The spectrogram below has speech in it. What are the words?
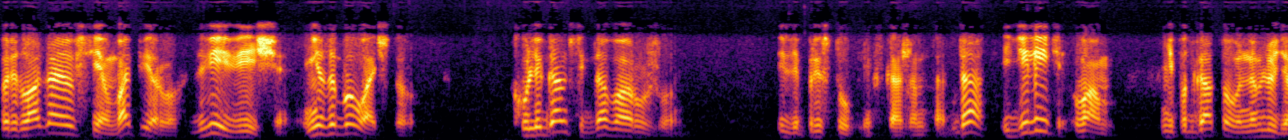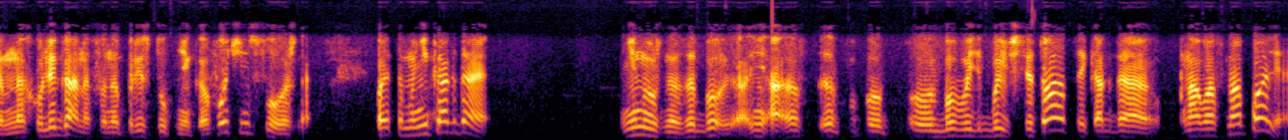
предлагаю всем, во-первых, две вещи. Не забывать, что хулиган всегда вооружен. Или преступник, скажем так. Да, и делить вам, неподготовленным людям, на хулиганов и на преступников очень сложно. Поэтому никогда не нужно а, а, быть в ситуации, когда на вас напали,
